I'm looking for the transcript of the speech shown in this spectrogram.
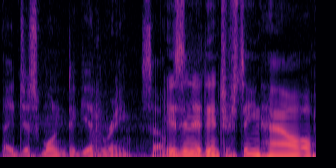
they just wanted to get a ring. So Isn't it interesting how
